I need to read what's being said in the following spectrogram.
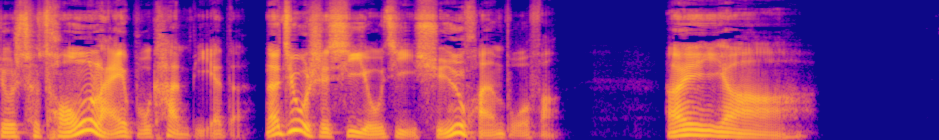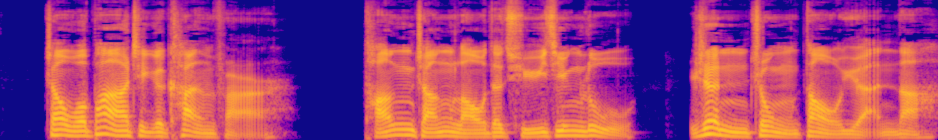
就是从来不看别的，那就是西游记循环播放。哎呀。照我爸这个看法，唐长老的取经路任重道远呐。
